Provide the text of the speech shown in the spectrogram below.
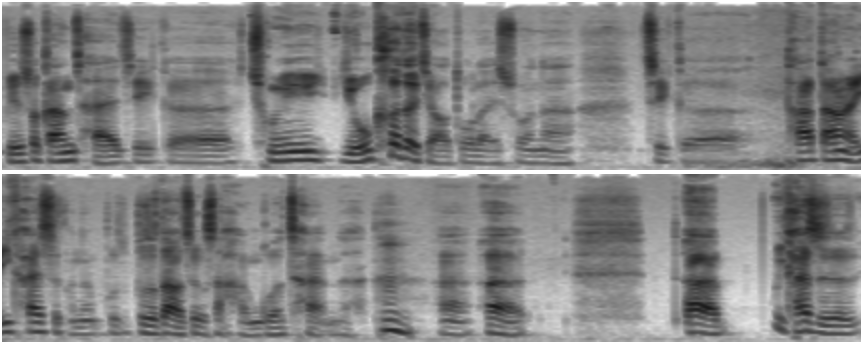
比如说刚才这个从于游客的角度来说呢，这个他当然一开始可能不不知道这个是韩国产的，嗯啊呃呃。一开始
